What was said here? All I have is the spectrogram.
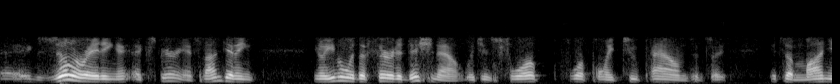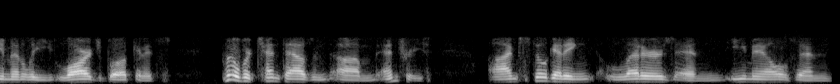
exhilarating experience. And I'm getting, you know, even with the third edition out, which is four four point two pounds. It's a it's a monumentally large book, and it's over ten thousand um, entries. I'm still getting letters and emails and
